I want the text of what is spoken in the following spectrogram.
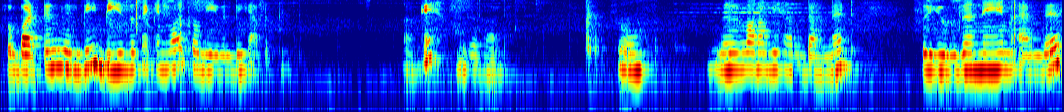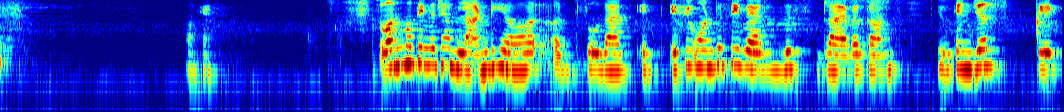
So button will be b is the second word so b will be capital okay? This is how it is. So this is gonna we have done it. So username and this okay so one more thing which i've learned here uh, so that it, if you want to see where this driver comes you can just click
